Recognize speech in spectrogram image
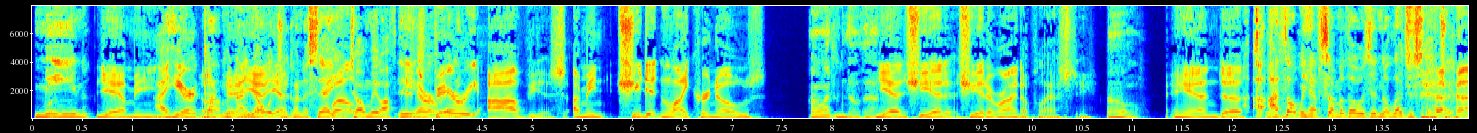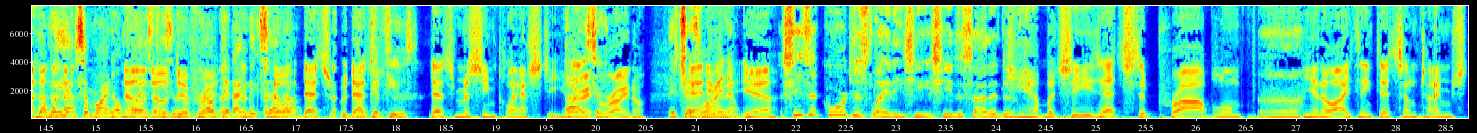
Mean. Yeah, I mean, I hear it coming. I know what yeah. you're gonna say. You Well, told me off the it's air already. very obvious. I mean, she didn't like her nose. Oh, I didn't know that. Yeah, she had a, she had a rhinoplasty, Oh, and uh, I, I thought we have some of those in the legislature. Don't we have some no, rhinoplasties? no, in the- different. no, did I mix that no, up? that's that's I'm confused. That's missing plasty. All I right, rhino. It's just Anyway, rhino. Yeah. she's a gorgeous lady. She she decided to. Yeah, but see, that's the problem. Uh, you know, I think that sometimes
